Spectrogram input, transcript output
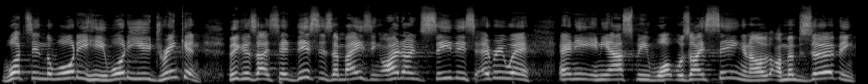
What's in the water here? What are you drinking? Because I said, This is amazing. I don't see this everywhere. And he, and he asked me, What was I seeing? And I, I'm observing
